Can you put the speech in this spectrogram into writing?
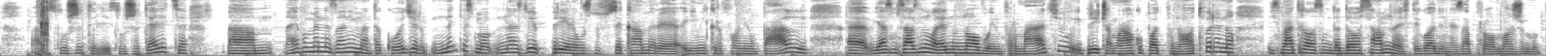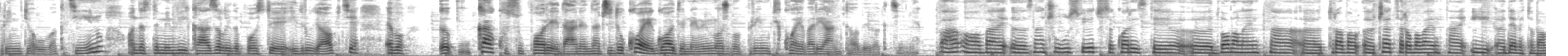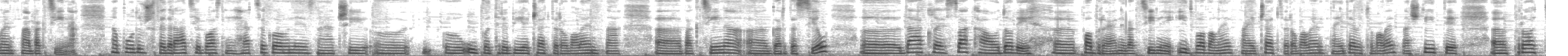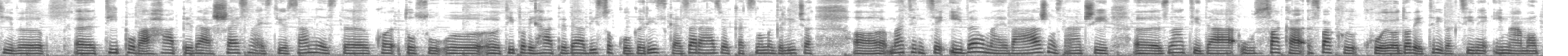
slušatelji i slušateljice. Um, a evo mene zanima također, negdje smo nas dvije prije nego što su se kamere i mikrofoni upalili, uh, ja sam saznala jednu novu informaciju i pričam onako potpuno otvoreno i smatrala sam da do 18. godine zapravo možemo primiti ovu vakcinu. Onda ste mi vi kazali da postoje i druge opcije. Evo, E, kako su poredane, znači do koje godine mi možemo primiti koje varijante ove vakcine? Pa, ovaj, e, znači u svijetu se koriste e, dvovalentna, dvovalentna, četverovalentna i devetovalentna vakcina. Na području Federacije Bosne i Hercegovine, znači upotrebi je četverovalentna vakcina Gardasil. Dakle, svaka od ove pobrojane vakcine i dvovalentna i četverovalentna i devetovalentna štite protiv tipova HPV 16 i 18 E, to su e, e, tipovi HPV-a visokog rizika za razvoj karcinoma grlića e, maternice i veoma je važno znači znati da u svaka svako koje od ove tri vakcine imamo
